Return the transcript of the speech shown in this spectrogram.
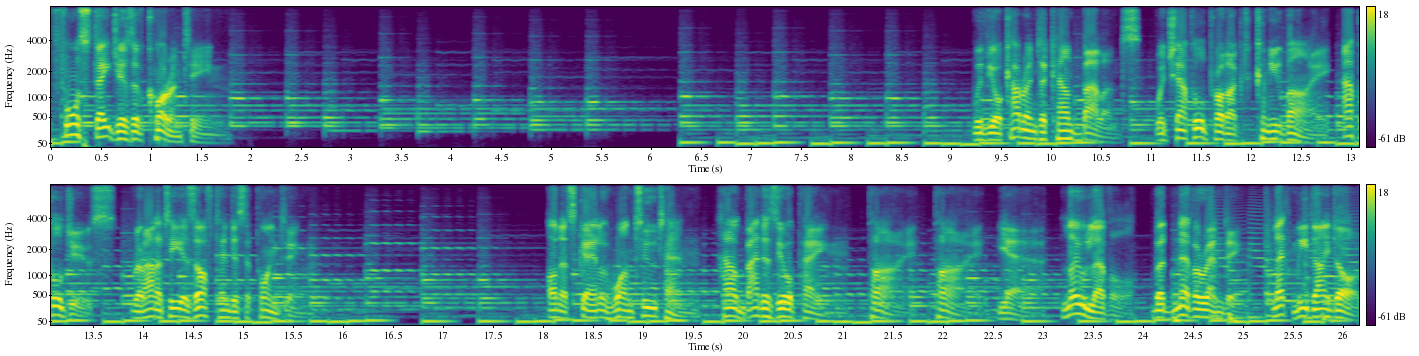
4 stages of quarantine. With your current account balance, which Apple product can you buy? Apple juice. Reality is often disappointing. On a scale of 1 to 10, how bad is your pain? Pie, pie, yeah, low level, but never ending. Let me die dog.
